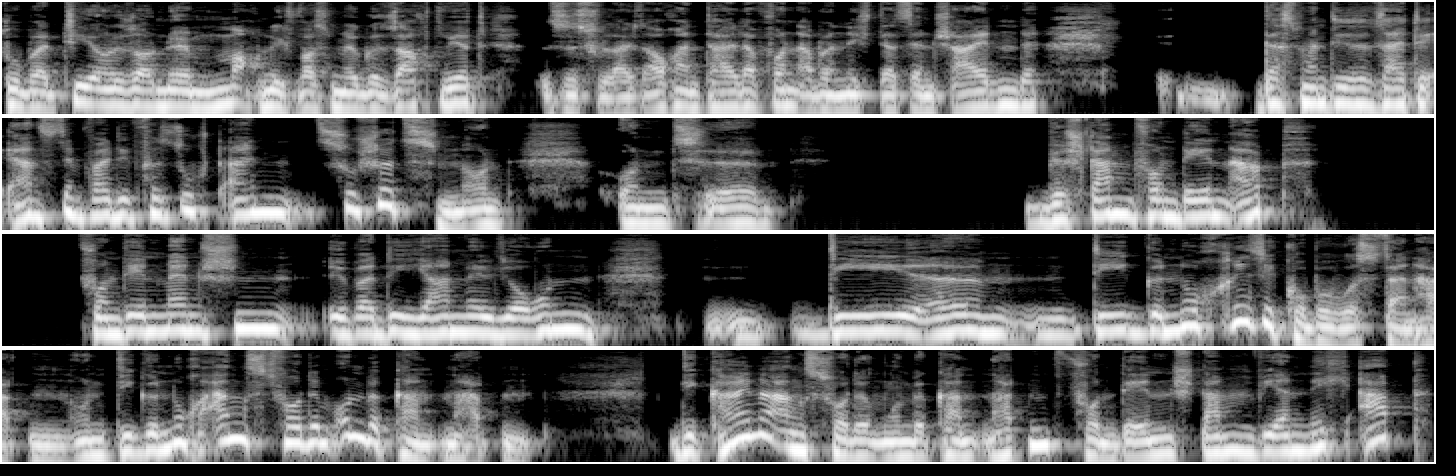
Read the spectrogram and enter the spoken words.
Pubertier und sagt, nee, mach nicht, was mir gesagt wird. Es ist vielleicht auch ein Teil davon, aber nicht das Entscheidende. Dass man diese Seite ernst nimmt, weil die versucht, einen zu schützen. Und, und äh, wir stammen von denen ab, von den Menschen über die Jahrmillionen, die, äh, die genug Risikobewusstsein hatten und die genug Angst vor dem Unbekannten hatten die keine Angst vor dem Unbekannten hatten, von denen stammen wir nicht ab.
